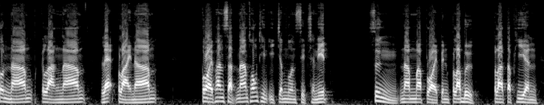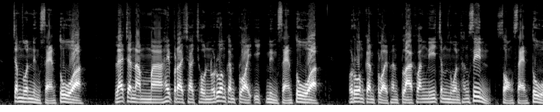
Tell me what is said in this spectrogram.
ต้นน้ำกลางน้ำและปลายน้ำปล่อยพันธุ์สัตว์น้ำท้องถิ่นอีกจำนวน 10 ชนิด ซึ่งนำมาปล่อยเป็นปลาบึก ปลาตะเพียนจำนวน 1 0 0 0 0แสนตัว และจะนำมาให้ประชาชนร่วมกันปล่อยอีก 1 0 0 0 0แสนตัว ร่วมกันปล่อยพันปลาครั้งนี้จำนวนทั้งสิ้น 2 0 0แสนตัว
